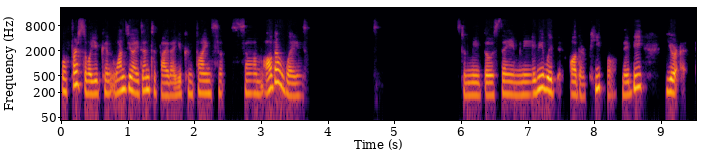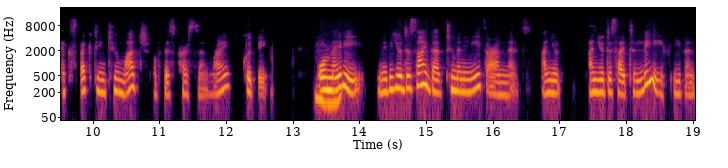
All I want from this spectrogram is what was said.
Well first of all you can once you identify that you can find some, some other ways to meet those same needs maybe with other people. Maybe you're expecting too much of this person right? Could be. Mm-hmm. or maybe maybe you decide that too many needs are unmet and you and you decide to leave even.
